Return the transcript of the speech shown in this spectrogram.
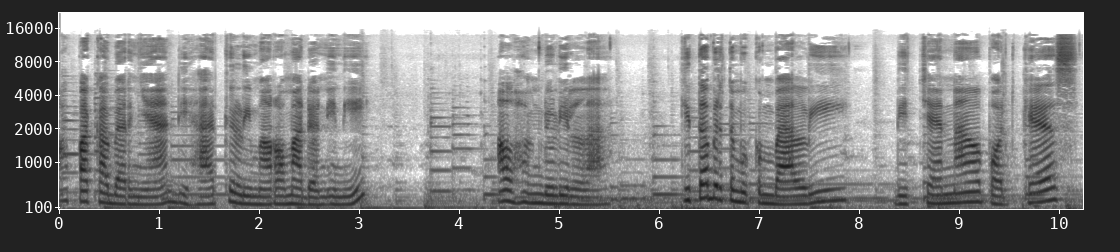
Apa kabarnya di hari kelima Ramadan ini? Alhamdulillah, kita bertemu kembali di channel podcast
